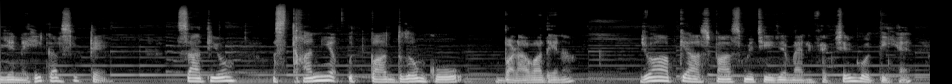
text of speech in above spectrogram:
ये नहीं कर सकते? साथियों, स्थानीय उत्पादों को बढ़ावा देना, जो आपके आसपास में चीज़ें मैन्युफैक्चरिंग होती है,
